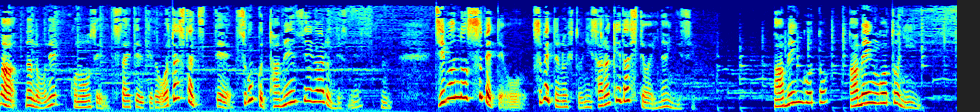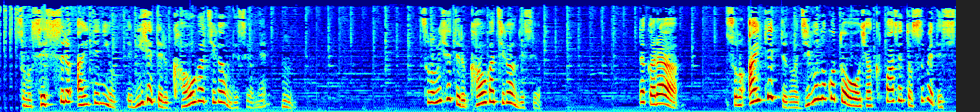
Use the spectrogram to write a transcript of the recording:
まあ何度もね、この音声で伝えてるけど、私たちってすごく多面性があるんですね。うん。自分の全てを全ての人にさらけ出してはいないんですよ。場面ごと、場面ごとに、その接する相手によって見せてる顔が違うんですよね。うん。その見せてる顔が違うんですよ。だから、その相手っていうのは自分のことを100%全て知っ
